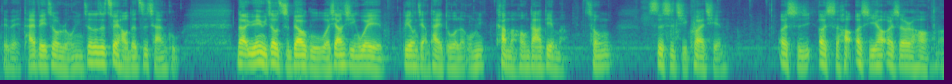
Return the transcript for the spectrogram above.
对不对？台肥做荣运，这都是最好的资产股。那元宇宙指标股，我相信我也不用讲太多了。我们看嘛，宏达电嘛，从四十几块钱，二十二十号、二十一号、二十二号啊，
